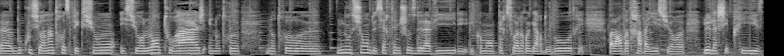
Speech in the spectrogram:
euh, beaucoup sur l'introspection et sur l'entourage et notre notre euh, notion de certaines choses de la vie et, comment on perçoit le regard de l'autre. Et voilà, on va travailler sur euh, le lâcher prise.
